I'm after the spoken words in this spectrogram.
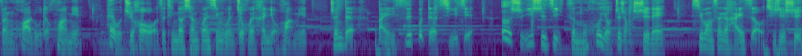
焚化炉的画面。害我之后再听到相关新闻就会很有画面，真的百思不得其解。二十一世纪怎么会有这种事嘞？希望三个孩子哦，其实是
